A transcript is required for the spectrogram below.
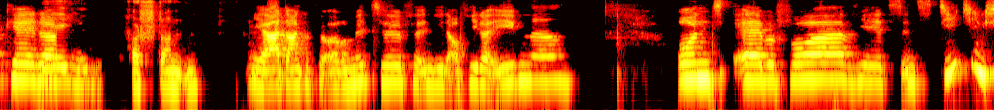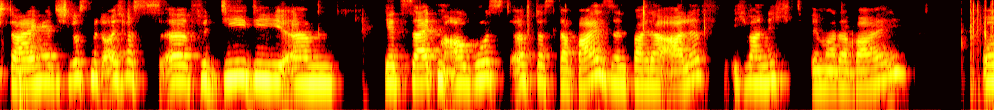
Okay, danke. Verstanden. Ja, danke für eure Mithilfe in jeder, auf jeder Ebene. Und äh, bevor wir jetzt ins Teaching steigen, hätte ich Lust mit euch was äh, für die, die ähm, jetzt seit dem August öfters dabei sind bei der Aleph. Ich war nicht immer dabei.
